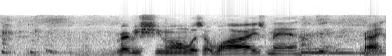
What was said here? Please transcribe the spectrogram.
Rabbi Shimon was a wise man, right?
